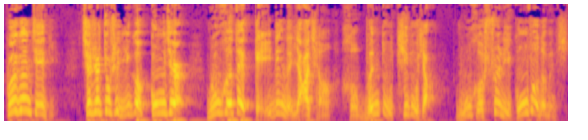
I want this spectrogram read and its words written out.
归根结底，其实就是一个工件如何在给定的压强和温度梯度下。如何顺利工作的问题。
